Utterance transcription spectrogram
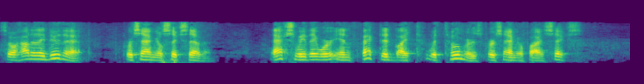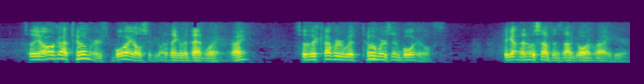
So how do they do that? 1 Samuel 6, 7. Actually, they were infected by with tumors, 1 Samuel 5, 6. So they all got tumors, boils, if you want to think of it that way, right? So they're covered with tumors and boils. They got to know something's not going right here.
